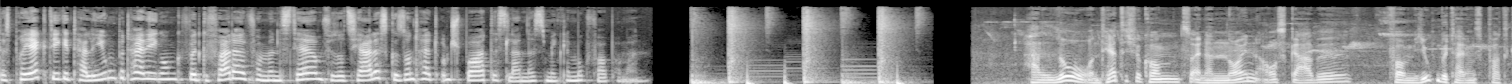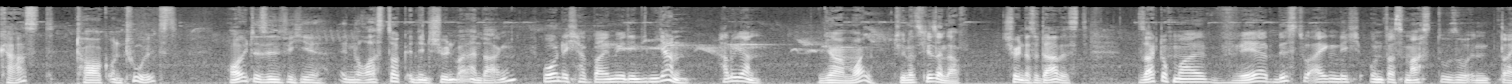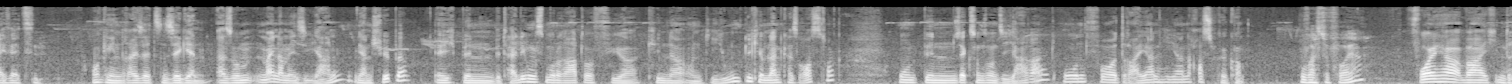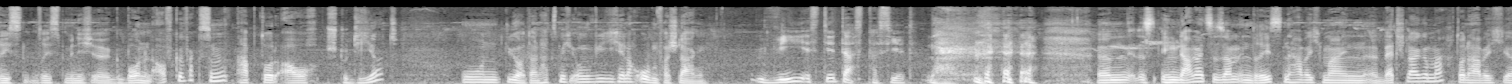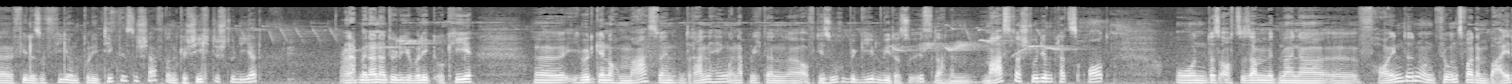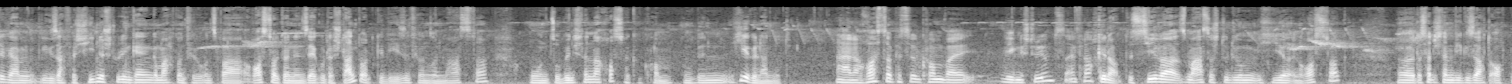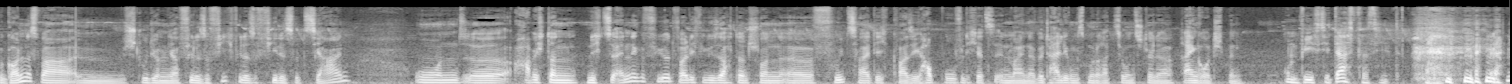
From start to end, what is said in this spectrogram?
Das Projekt Digitale Jugendbeteiligung wird gefördert vom Ministerium für Soziales, Gesundheit und Sport des Landes Mecklenburg-Vorpommern. Hallo und herzlich willkommen zu einer neuen Ausgabe vom Jugendbeteiligungspodcast Talk und Tools. Heute sind wir hier in Rostock in den schönen Wallanlagen und ich habe bei mir den lieben Jan. Hallo Jan. Ja, moin. Schön, dass ich hier sein darf. Schön, dass du da bist. Sag doch mal, wer bist du eigentlich und was machst du so in drei Sätzen? Okay, in drei Sätzen sehr gern. Also mein Name ist Jan, Jan Schwippe. Ich bin Beteiligungsmoderator für Kinder und Jugendliche im Landkreis Rostock und bin 26 Jahre alt und vor drei Jahren hier nach Rostock gekommen. Wo warst du vorher? Vorher war ich in Dresden. In Dresden bin ich äh, geboren und aufgewachsen, habe dort auch studiert und ja, dann hat es mich irgendwie hier nach oben verschlagen. Wie ist dir das passiert? Ähm, das hing damals zusammen. In Dresden habe ich meinen äh, Bachelor gemacht. Dort habe ich äh, Philosophie und Politikwissenschaft und Geschichte studiert. Und habe mir dann natürlich überlegt, okay, äh, ich würde gerne noch einen Master hinten dranhängen und habe mich dann auf die Suche begeben, wie das so ist, nach einem Masterstudienplatzort. Und das auch zusammen mit meiner äh, Freundin. Und für uns war dann beide, wir haben wie gesagt verschiedene Studiengänge gemacht und für uns war Rostock dann ein sehr guter Standort gewesen für unseren Master. Und so bin ich dann nach Rostock gekommen und bin hier gelandet. Ah, nach Rostock bist du gekommen, weil wegen des Studiums einfach? Genau, das Ziel war das Masterstudium hier in Rostock. Äh, das hatte ich dann wie gesagt auch begonnen. Das war im Studium ja Philosophie, Philosophie des Sozialen und äh, habe ich dann nicht zu Ende geführt, weil ich wie gesagt dann schon äh, frühzeitig quasi hauptberuflich jetzt in meine Beteiligungsmoderationsstelle reingerutscht bin. Und wie ist dir das passiert?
